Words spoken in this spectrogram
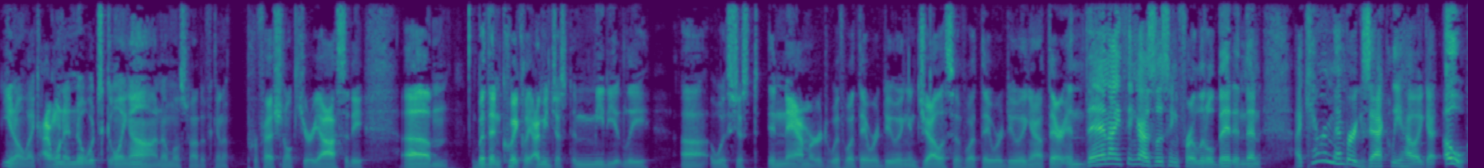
you know, like I want to know what's going on, almost out of kind of professional curiosity. Um, but then quickly, I mean, just immediately uh, was just enamored with what they were doing and jealous of what they were doing out there. And then I think I was listening for a little bit, and then I can't remember exactly how I got. Oh,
